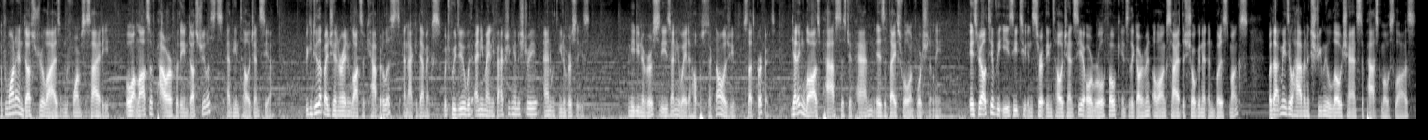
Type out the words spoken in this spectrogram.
If we want to industrialize and reform society, we'll want lots of power for the industrialists and the intelligentsia. We can do that by generating lots of capitalists and academics, which we do with any manufacturing industry and with universities. We need universities anyway to help us with technology, so that's perfect. Getting laws passed as Japan is a dice roll, unfortunately. It's relatively easy to insert the intelligentsia or rural folk into the government alongside the shogunate and Buddhist monks, but that means you'll have an extremely low chance to pass most laws.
